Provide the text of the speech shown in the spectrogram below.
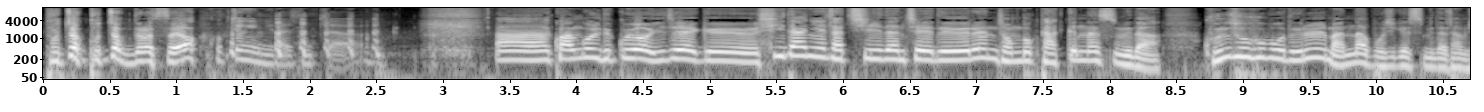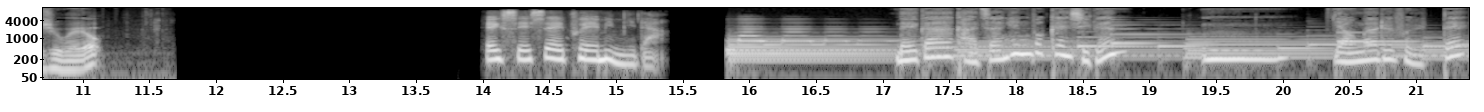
부쩍부쩍 늘었어요. 걱정입니다, 진짜. 아, 광고를 듣고요. 이제 그 시단위의 자치단체들은 전부 다 끝났습니다. 군수 후보들을 만나보시겠습니다. 잠시 후에요. XSFM입니다. 내가 가장 행복한 시간? 음, 영화를 볼 때,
